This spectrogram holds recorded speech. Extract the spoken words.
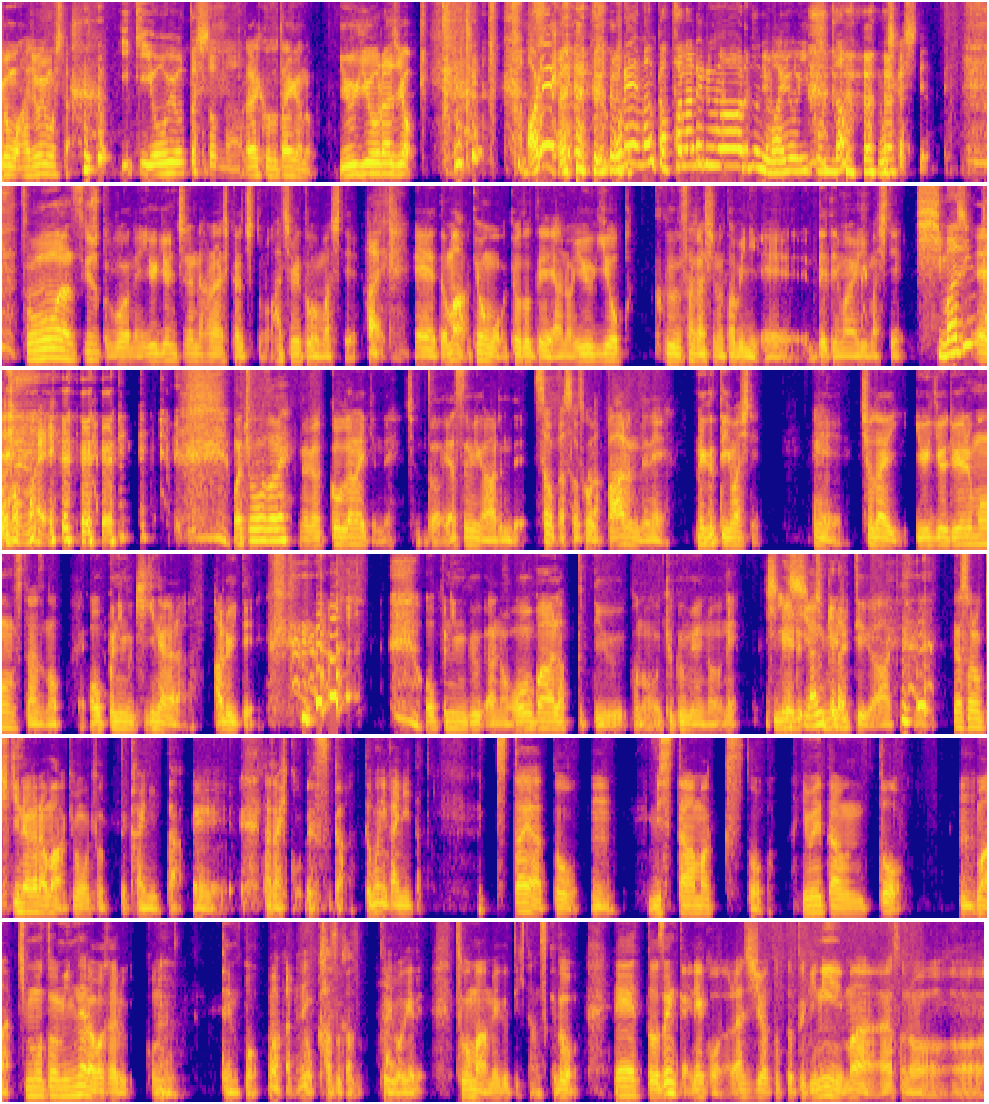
今日も始まりました 意気揚々としとんな。高彦と大河の遊戯王ラジオ あれ？俺なんかパラレルワールドに迷い込んだ？もしかして。そうなんですけどちょっとこうね遊戯王にちなんだ話からちょっと始めと思いましてはい。えっ、とまあ今日も京都であの遊戯王パック探しの旅に、えー出てまいりまして、暇人かな、お前。まあ、ちょうどね学校がないけんねちょっと休みがあるんでそうか、そうか。そういっぱいあるんでね巡ってきまして、えー初代遊戯王デュエルモンスターズのオープニング聞きながら歩いて オープニングあのオーバーラップっていうこの曲名のね決める決めるっていうアーティスト。ででそれを聞きながらまあ今日も今日って買いに行った、えー、高彦ですが。どこに買いに行ったと？ツタヤとうん。ミスターマックスと夢タウンと、うん。まあ地元みんならわかるこのうん店舗の。数々というわけで、そこまあ巡ってきたんですけど、えーっと前回ねこうラジオを撮った時にまあその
